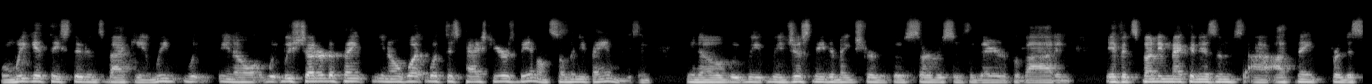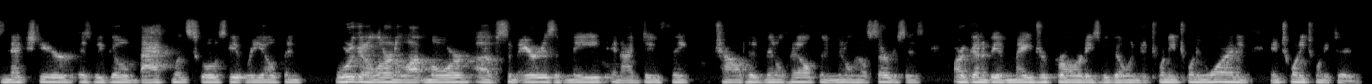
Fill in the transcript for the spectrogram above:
when we get these students back in, we, we you know, we, we, shudder to think, you know, what what this past year has been on so many families, and you know, we, we just need to make sure that those services are there to provide. And if it's funding mechanisms, I, I think for this next year, as we go back when schools get reopened, we're going to learn a lot more of some areas of need, and I do think childhood mental health and mental health services are going to be a major priority as we go into 2021 and in 2022.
